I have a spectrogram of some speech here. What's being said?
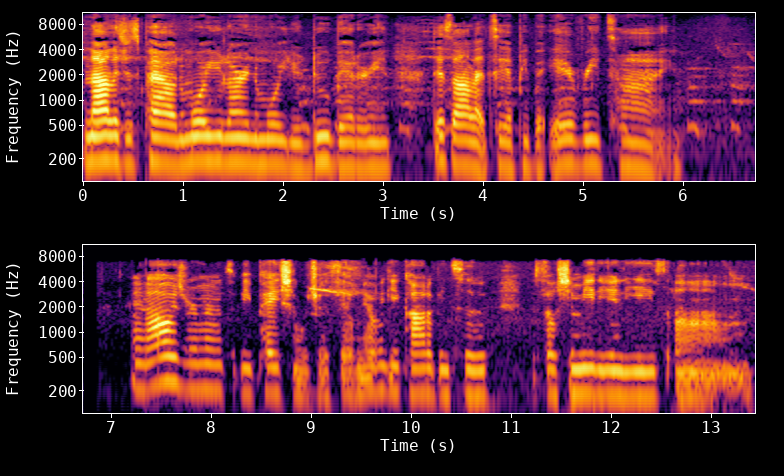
knowledge is power the more you learn the more you do better and that's all i tell people every time and always remember to be patient with yourself never get caught up into the social media and these um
